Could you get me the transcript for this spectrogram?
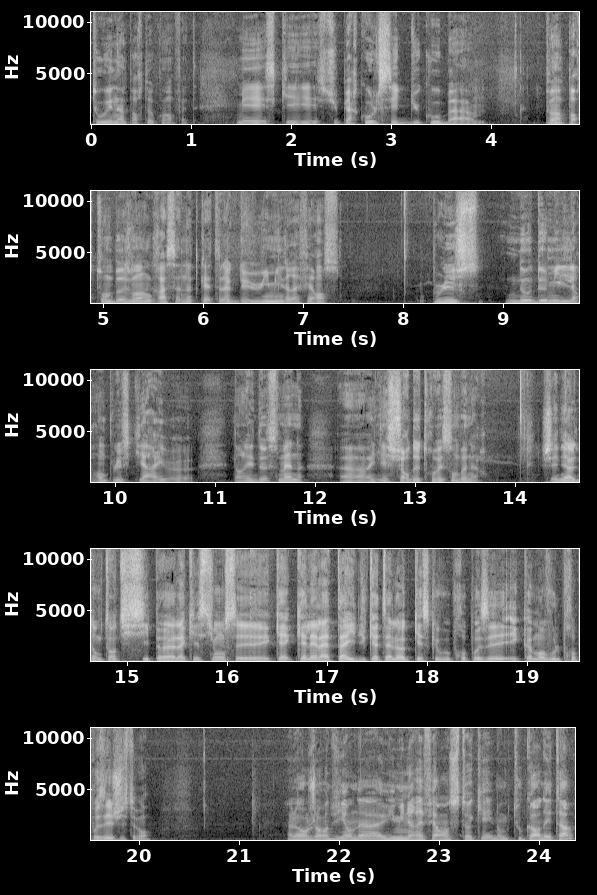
tout et n'importe quoi en fait. Mais ce qui est super cool, c'est que du coup, bah, peu importe ton besoin, grâce à notre catalogue de 8000 références, plus nos 2000 en plus qui arrivent euh, dans les deux semaines, euh, il est sûr de trouver son bonheur. Génial, donc tu anticipes euh, la question, c'est que- quelle est la taille du catalogue, qu'est-ce que vous proposez? Et comment vous le proposez justement? Alors aujourd'hui, on a 8000 références stockées, donc tout corps d'état.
